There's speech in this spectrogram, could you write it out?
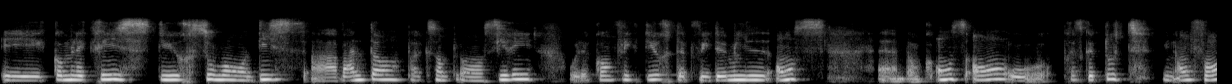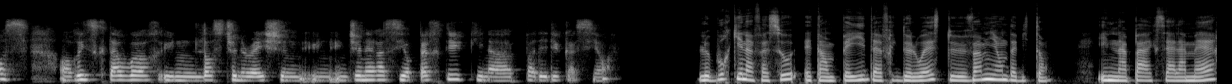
Et comme les crises durent souvent 10 à 20 ans, par exemple en Syrie, où le conflit dure depuis 2011, euh, donc 11 ans ou presque toute une enfance, on risque d'avoir une lost generation, une, une génération perdue qui n'a pas d'éducation. Le Burkina Faso est un pays d'Afrique de l'Ouest de 20 millions d'habitants. Il n'a pas accès à la mer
